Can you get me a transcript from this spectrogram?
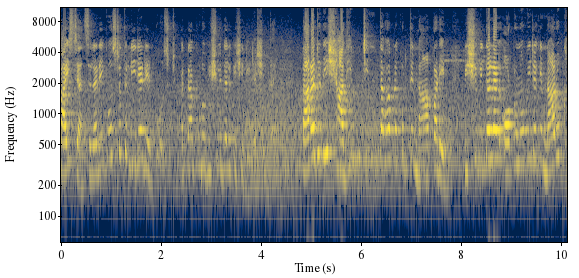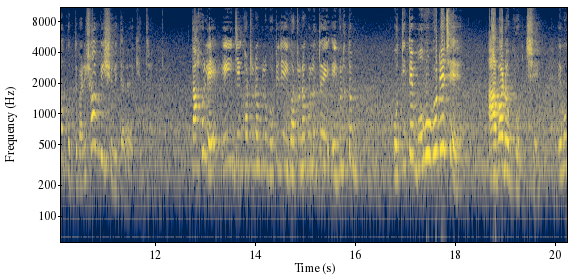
ভাইস চ্যান্সেলার এই পোস্টটা তো লিডারের পোস্ট একটা পুরো বিশ্ববিদ্যালয়কে সে লিডারশিপ দেয়। তারা যদি স্বাধীন চিন্তা ভাবনা করতে না পারেন, বিশ্ববিদ্যালয়ের অটোনমিটাকে না রক্ষা করতে পারে, সব বিশ্ববিদ্যালয়ের ক্ষেত্রে। তাহলে এই যে ঘটনাগুলো ঘটেছে, এই ঘটনাগুলো তো এগুলো তো অতীতে বহু ঘটেছে, আবারও ঘটছে। এবং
